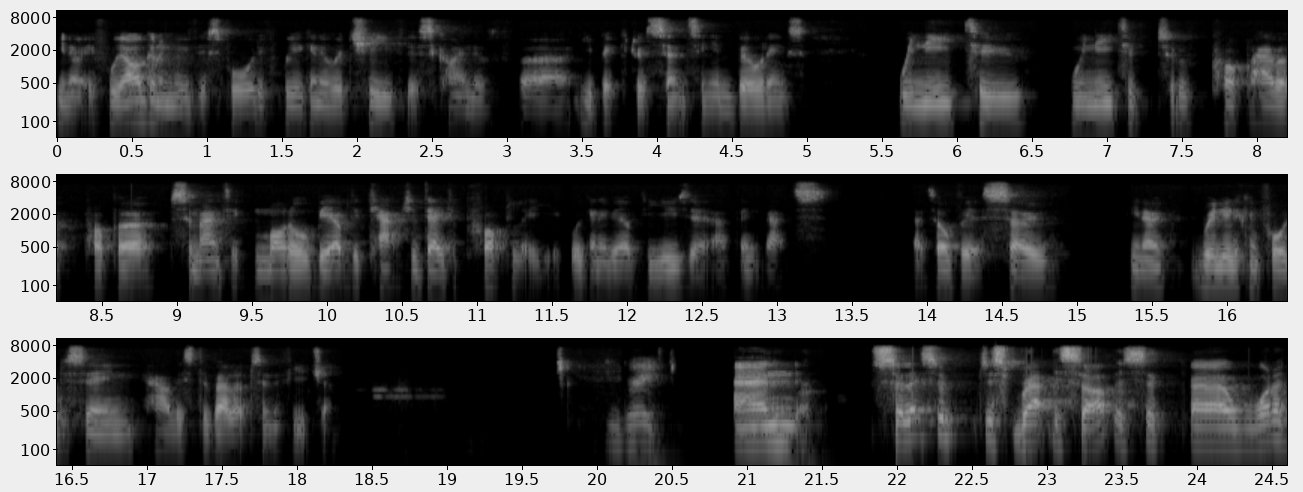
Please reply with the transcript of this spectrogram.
you know, if we are going to move this forward, if we're going to achieve this kind of uh, ubiquitous sensing in buildings, we need to we need to sort of proper, have a proper semantic model, be able to capture data properly if we're going to be able to use it. I think that's that's obvious. So, you know, really looking forward to seeing how this develops in the future. Great. And so let's just wrap this up. uh, what I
